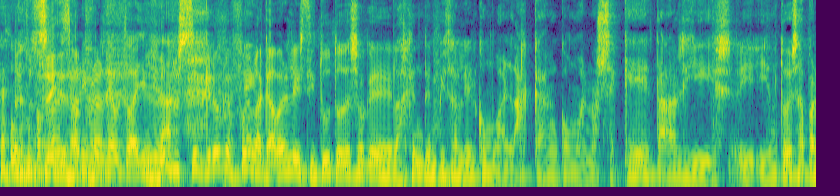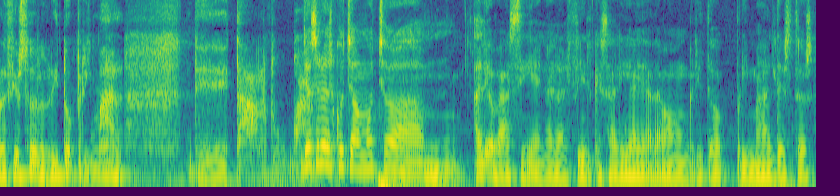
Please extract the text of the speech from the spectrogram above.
de Sí, son libros de autoayuda. Yo sé, creo que fue al acabar el instituto, de eso que la gente empieza a leer como a Lacan, como a no sé qué, tal, y, y- y entonces apareció esto del grito primal, de tal. bah. Yo se lo he escuchado mucho a, a Leo Bassi en el alfil, que salía y daba un grito primal de estos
